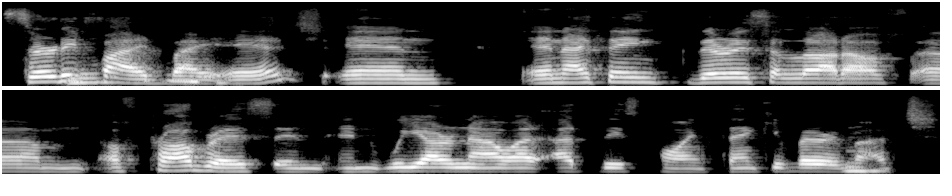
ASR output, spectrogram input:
certified by mm-hmm. EDGE, and and I think there is a lot of um, of progress, and and we are now at, at this point. Thank you very mm. much.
